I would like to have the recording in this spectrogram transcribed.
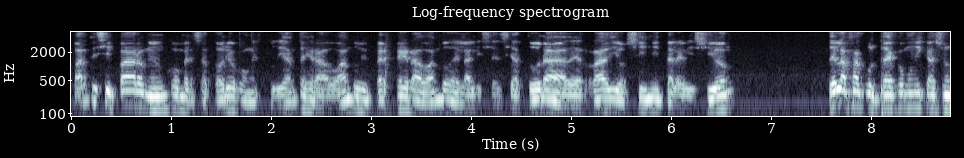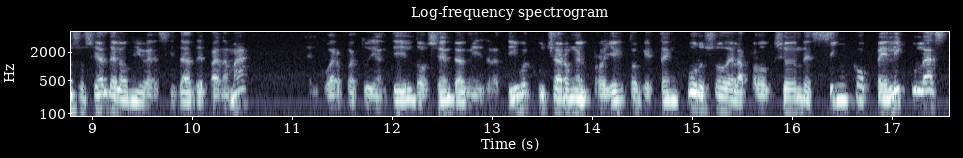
participaron en un conversatorio con estudiantes graduandos y pregraduandos de la licenciatura de Radio, Cine y Televisión de la Facultad de Comunicación Social de la Universidad de Panamá. El cuerpo estudiantil, docente administrativo, escucharon el proyecto que está en curso de la producción de cinco películas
